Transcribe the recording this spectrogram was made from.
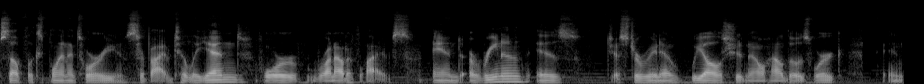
self-explanatory: survive till the end or run out of lives. And arena is just arena. We all should know how those work and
